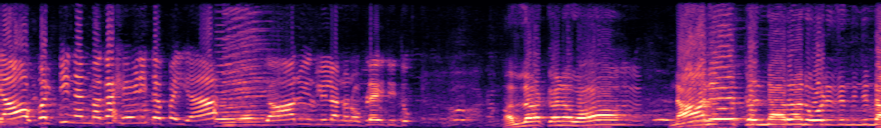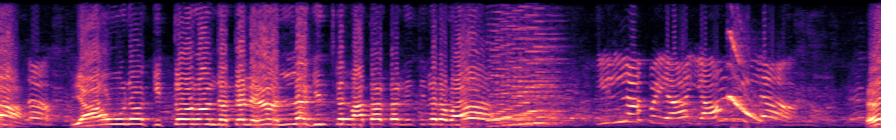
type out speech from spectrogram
ಯಾವ ಬಡ್ಡಿ ನನ್ ಮಗ ಹೇಳಿದಪ್ಪಯ್ಯ ಯಾರು ಇರ್ಲಿಲ್ಲ ನಾನು ಒಬ್ಳೇ ಇದ್ದಿದ್ದು. ಅಲ್ಲ ಕಣವ ನಾನೇ ಕಣ್ಣಾರ ನೋಡಿದ ನಿನ್ನ ಯಾವನೋ ಕಿತ್ತೋದವನ್ ಜೊತೆಲಿ ಅಲ್ಲ ಗಿಂಚ್ಕೊಂಡ್ ಮಾತಾಡ್ತಾ ನಿಂತಿದ್ದಲ್ಲವ ಇಲ್ಲ ಅಪ್ಪಯ್ಯ ಯಾರು ಇಲ್ಲ ಏ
